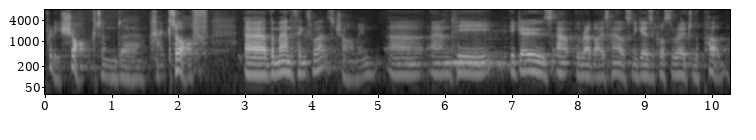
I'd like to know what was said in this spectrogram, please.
pretty shocked and uh, hacked off, uh, the man thinks, well, that's charming. Uh, and he, he goes out the rabbi's house and he goes across the road to the pub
